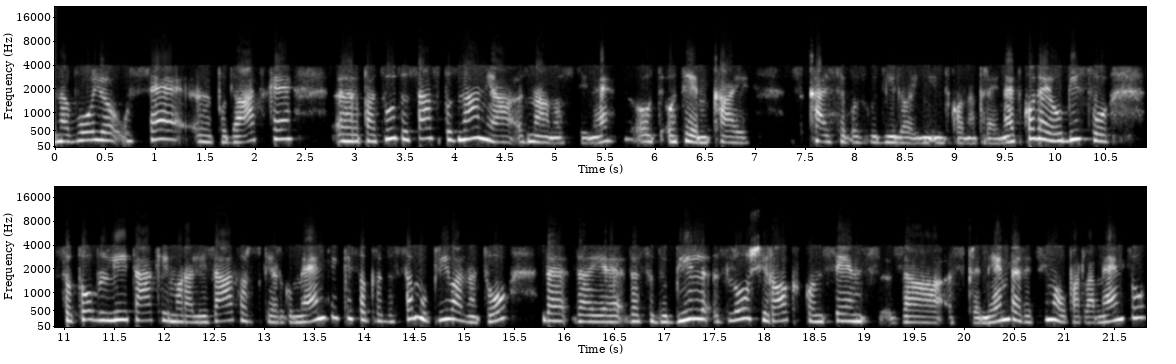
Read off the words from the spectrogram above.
na voljo vse eh, podatke, pa tudi vsa spoznanja znanosti ne, o, o tem, kaj kaj se bo zgodilo in, in tako naprej. Ne. Tako da je v bistvu so to bili taki moralizatorski argumenti, ki so predvsem vplivali na to, da, da, je, da so dobili zelo širok konsens za spremembe, recimo v parlamentu,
